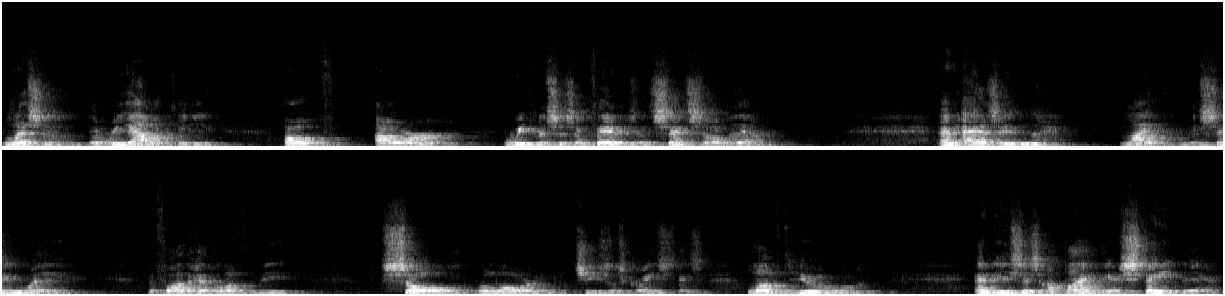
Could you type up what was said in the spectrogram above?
lessen the reality of our weaknesses and failures and sense of them. And as in life, in the same way, the Father hath loved me, so the Lord Jesus Christ has loved you. And he says, abide there, stay there.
